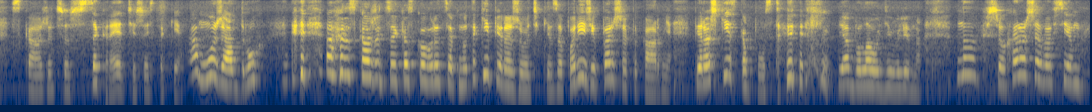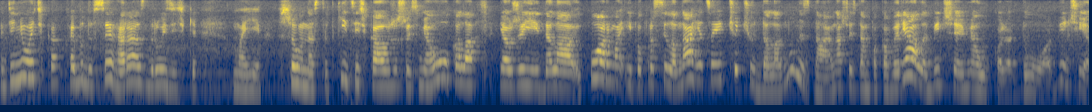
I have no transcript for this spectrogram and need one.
скажуть, що ж секрет чи щось таке. А може, а вдруг скажуть цей казковий рецепт. Ну такі пірожочки в Запоріжжі, перша пекарня. Пірожки з капусти. Я була удивлена. Ну що, хорошого всім денечка. Хай буде все гаразд, друзічки мої. Що у нас тут? Кіцечка вже щось мяукала. Я вже їй дала корма і попросила нагетса, і чуть-чуть дала. Ну не знаю, вона щось там поковиряла, більше мяукала. Да, більше я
